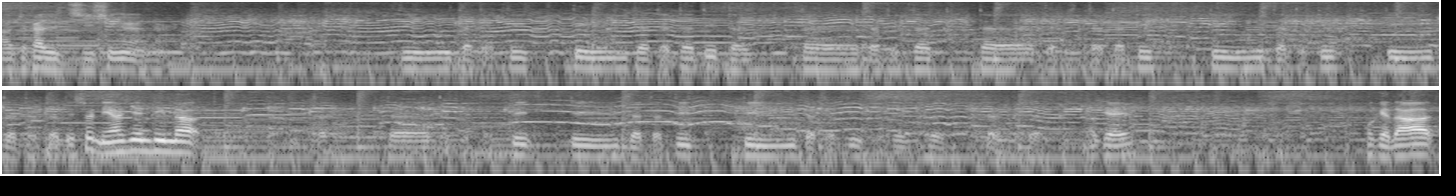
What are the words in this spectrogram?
后就开始即兴了。滴哒哒滴滴哒哒哒滴哒哒哒滴哒哒哒滴哒哒滴滴哒哒滴滴哒哒哒滴，所以你要先听到哒哒哒哒滴滴哒哒滴滴哒哒滴哒哒哒，OK。我给大家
